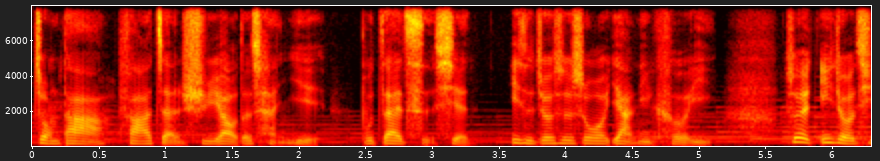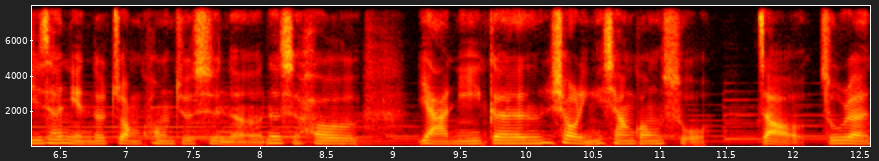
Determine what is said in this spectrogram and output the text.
重大发展需要的产业不在此限，意思就是说，亚尼可以。所以，一九七三年的状况就是呢，那时候亚尼跟秀林乡公所找族人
